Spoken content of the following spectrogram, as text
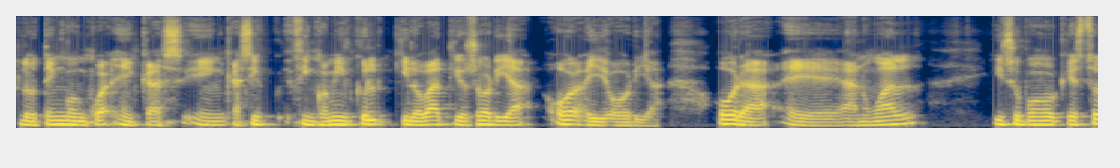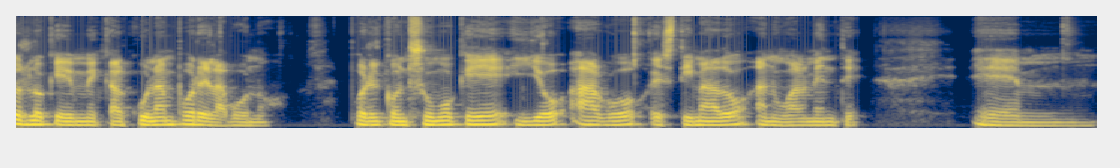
lo tengo en, casi, en casi 5.000 kilovatios hora, hora, hora eh, anual y supongo que esto es lo que me calculan por el abono, por el consumo que yo hago estimado anualmente. Em,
